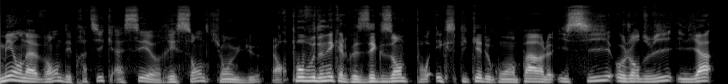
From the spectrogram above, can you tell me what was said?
met en avant des pratiques assez euh, récentes qui ont eu lieu. Alors pour vous donner quelques exemples pour expliquer de quoi on parle ici, aujourd'hui il y a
